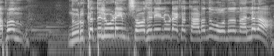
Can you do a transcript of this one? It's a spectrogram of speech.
അപ്പം നുറുക്കത്തിലൂടെയും ശോധനയിലൂടെയൊക്കെ കടന്നു പോകുന്നത് നല്ലതാ.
